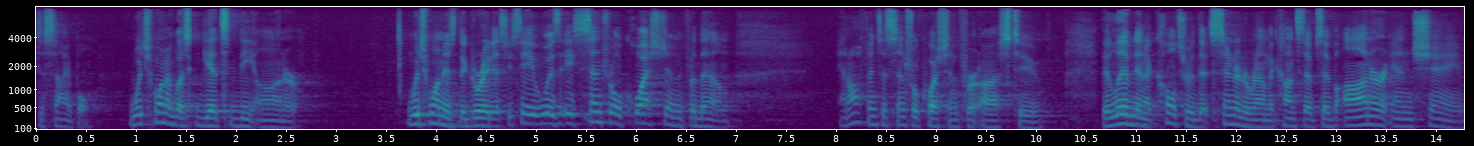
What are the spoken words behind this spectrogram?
disciple? Which one of us gets the honor? Which one is the greatest? You see, it was a central question for them, and often it's a central question for us too. They lived in a culture that centered around the concepts of honor and shame.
